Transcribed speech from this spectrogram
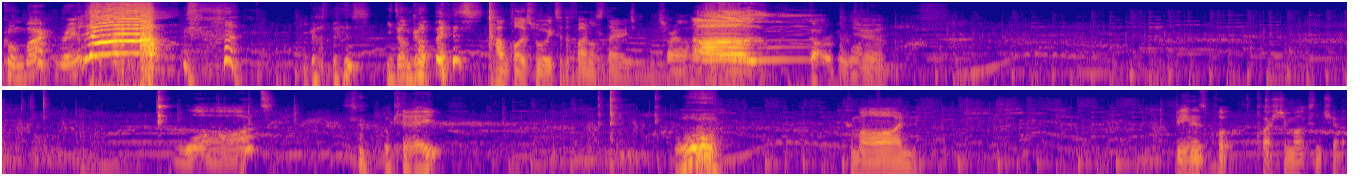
comeback, really? No! You got this? You don't got this? How close were we to the final stage? Sorry, I'll have Oh! Got reveal Yeah. What? okay. Whoa! Come on. Venus put question marks in chat.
